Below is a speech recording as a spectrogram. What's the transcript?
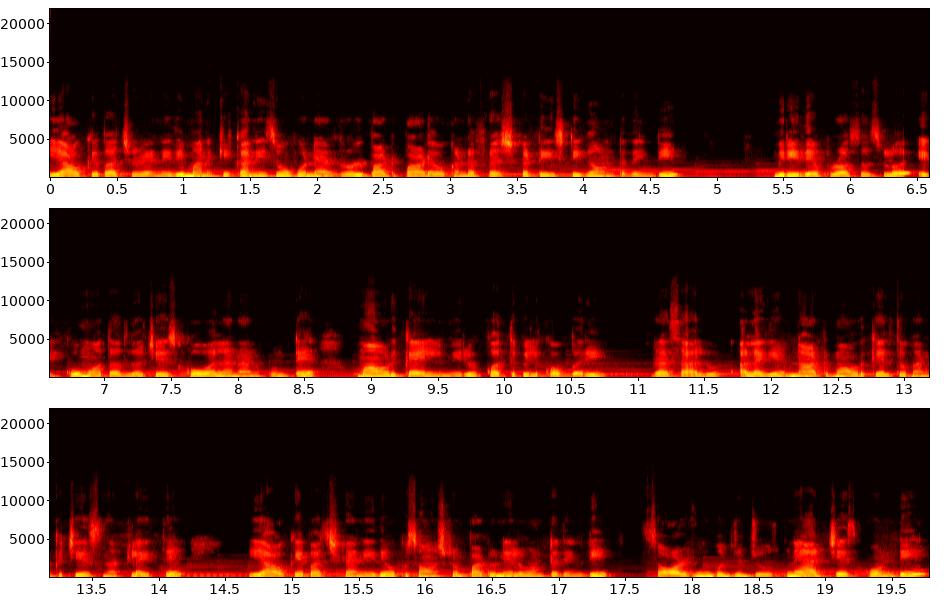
ఈ ఆవకాయ పచ్చడి అనేది మనకి కనీసం ఒక నెల రోజుల పాటు పాడవకుండా ఫ్రెష్గా టేస్టీగా ఉంటుందండి. మీరు ఇదే ప్రాసెస్లో ఎక్కువ మోతాదులో చేసుకోవాలని అనుకుంటే మామిడికాయలని మీరు కొత్తపిల్లి కొబ్బరి రసాలు అలాగే నాటు మామిడికాయలతో కనుక చేసినట్లయితే ఈ ఆవకాయ పచ్చడి అనేది ఒక సంవత్సరం పాటు నిల్వ ఉంటుందండి. సాల్ట్ని కొంచెం చూసుకుని యాడ్ చేసుకోండి.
